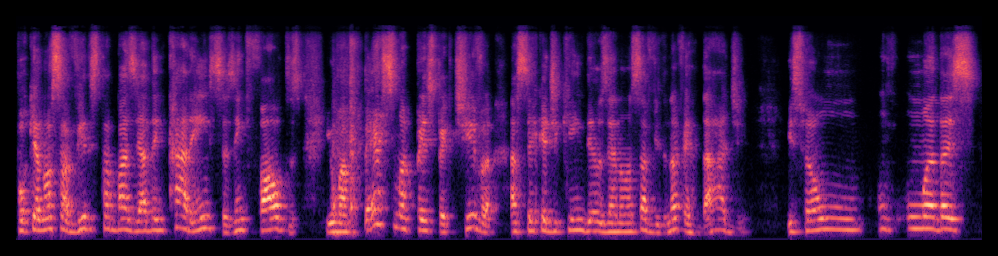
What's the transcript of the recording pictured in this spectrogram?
porque a nossa vida está baseada em carências, em faltas, e uma péssima perspectiva acerca de quem Deus é na nossa vida. Na verdade, isso é um, um, uma das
